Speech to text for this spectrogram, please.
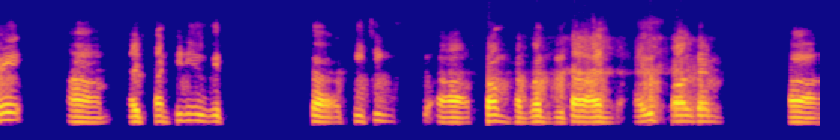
Today, um, I continue with the teachings uh, from Bhagavad Gita, and I would call them uh,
